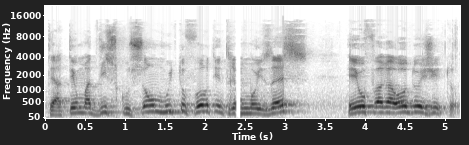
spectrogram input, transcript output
Tem até uma discussão muito forte entre Moisés e o faraó do Egito.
